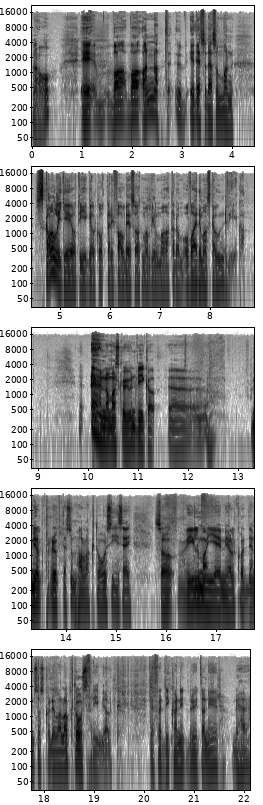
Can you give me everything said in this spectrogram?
Ja. Eh, vad, vad annat är det sådär som man skall ge åt igelkottar ifall det är så att man vill mata dem och vad är det man ska undvika? no, man ska undvika eh, mjölkprodukter som har laktos i sig, så vill man ge mjölk åt dem så ska det vara laktosfri mjölk. Därför att de kan inte bryta ner det här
